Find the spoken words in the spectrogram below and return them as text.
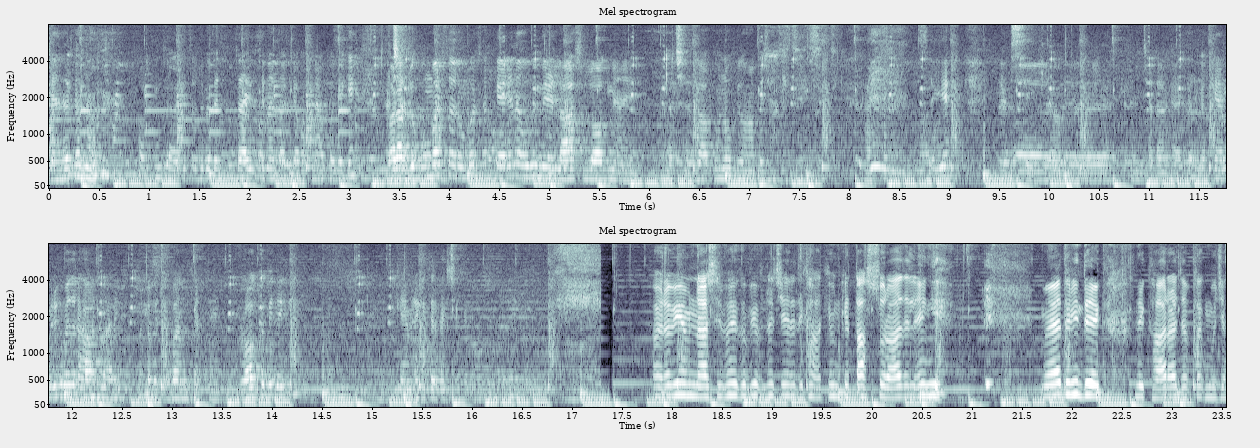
channel का नाम है सब्सक्राइब करना ताकि आप अपने आप को देखें। और आप जो उमर सर उमर सर कह रहे हैं ना वो भी मेरे लास्ट ब्लॉग में आए अच्छा। तो आप उन्हों के वहाँ पे जाके देख सकते हैं। सही है? खैर करेगा कैमरे को हाथ मारी मतलब बंद करते हैं। ब्लॉग को भी देखें? कैमरे की तरफ़ ऐसे करें। और अभी हम नासिर भाई को भी अपना चेहरा दिखा के उनके तासुरात लेंगे। मैं तो नहीं देख दिखा रहा जब तक मुझे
